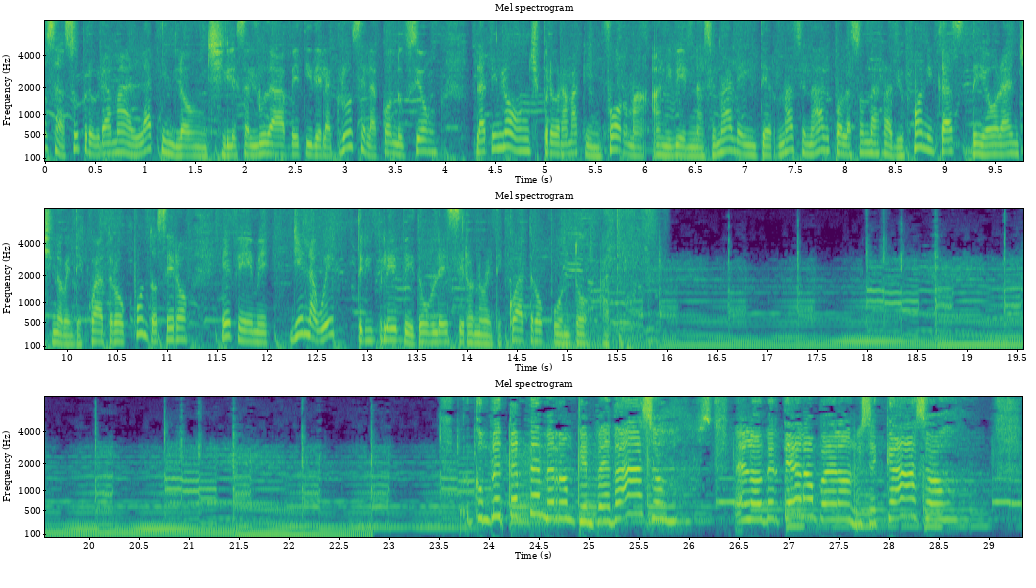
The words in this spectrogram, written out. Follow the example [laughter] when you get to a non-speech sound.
A su programa Latin Lounge. Les saluda Betty de la Cruz en la conducción. Latin Lounge, programa que informa a nivel nacional e internacional por las ondas radiofónicas de Orange 94.0 FM y en la web www.094.at. Por completarte me rompí en pedazos. Me lo advirtieron, pero no hice caso.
